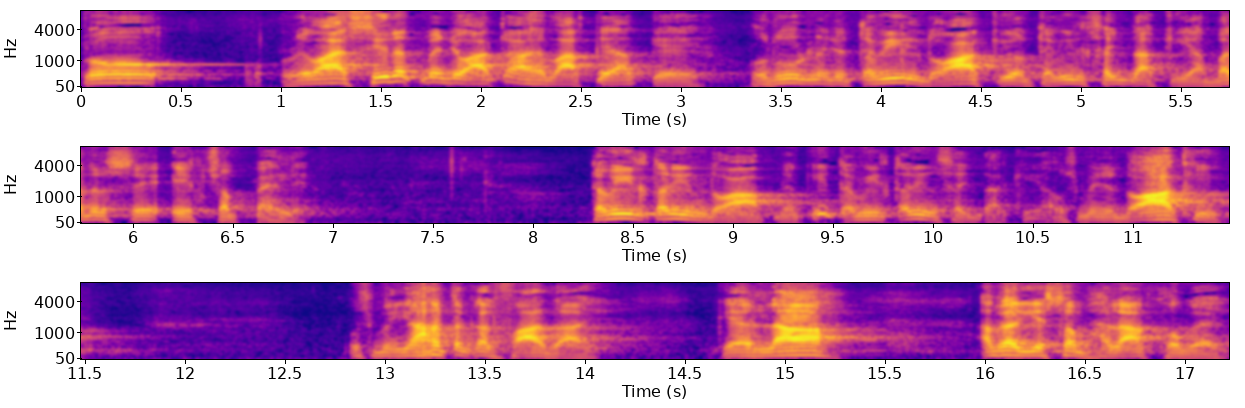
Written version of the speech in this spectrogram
तो रिवायत सीरत में जो आता है वाक़ के, हुजूर ने जो तवील दुआ की और तवील सजदा किया बद्र से एक शब पहले। तवील तरीन दुआ आपने की, तवील तरीन सजदा किया। उसमें जो दुआ की, उसमें यहाँ तक अल्फाज आए कि अल्लाह, अगर ये सब हलाक हो गए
